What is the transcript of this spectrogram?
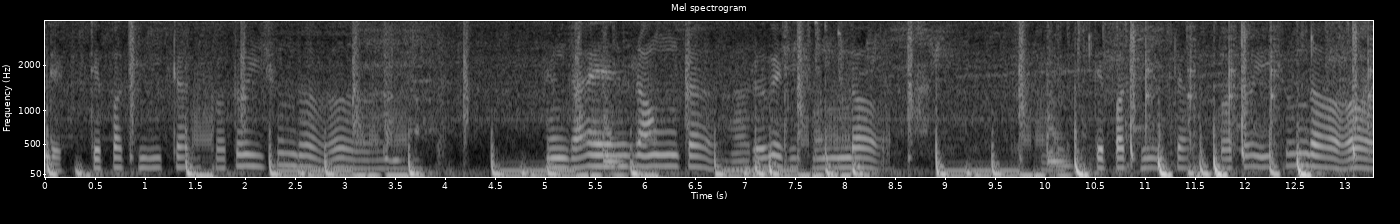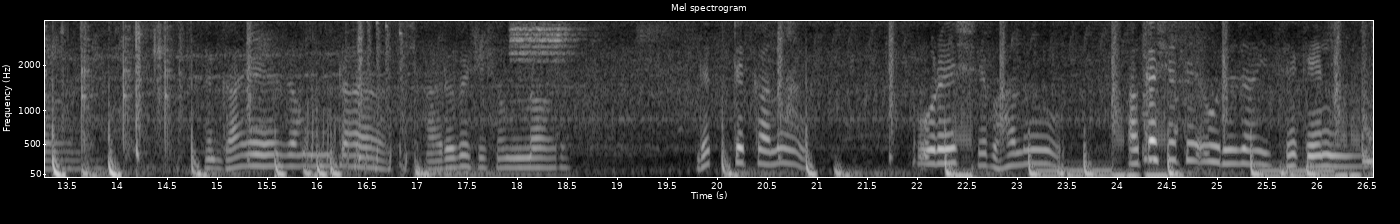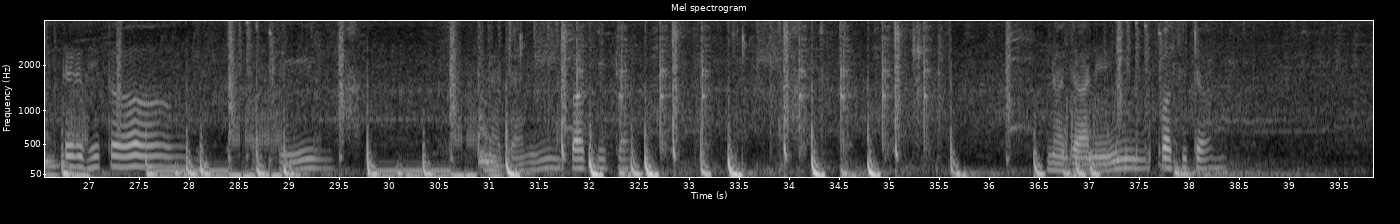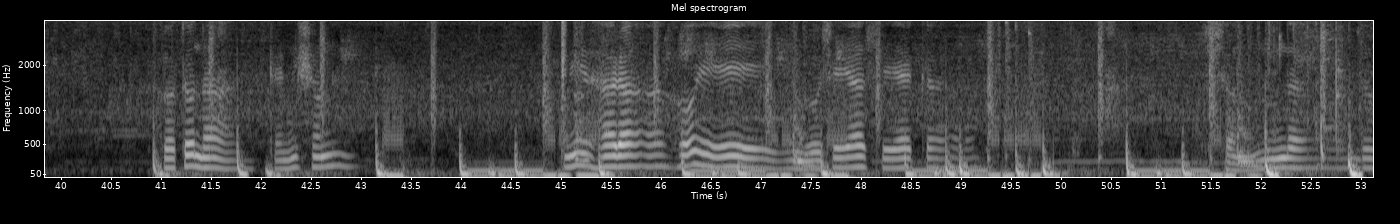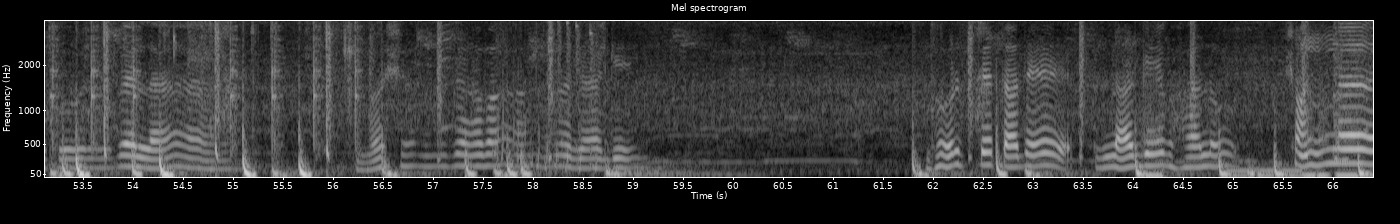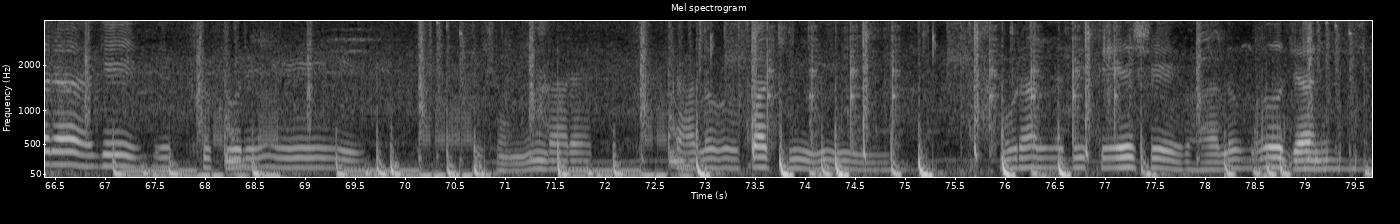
দেখতে পাখিটা কতই সুন্দর। গায়ের রংটা আরও বেশি সুন্দর। দেখতে পাখিটা কতই সুন্দর। গায়ের রংটা আরও বেশি সুন্দর। দেখতে কালো, ওরে সে ভালো। আকাশেতে উড়ে যায় সেকেন্ডের ভিতর। পাখিটা। না জানি পাখিটা। কত না টেনশন। নির্হারা হয়ে বসে আছে একা। সন্ধ্যা দুপুর বেলা বসা যাবার আগে ধরতে তাদের লাগে ভালো। সন্ধ্যার আগে একটু করে সন্ধ্যার এক কালো পাখি উড়াল দিতে সে ভালো জানে।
